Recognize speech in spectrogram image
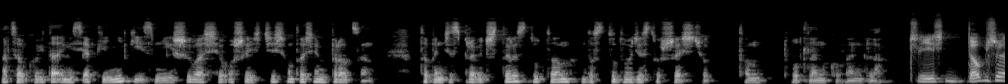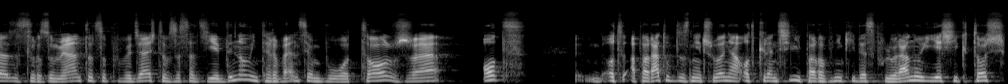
a całkowita emisja kliniki zmniejszyła się o 68%. To będzie z prawie 400 ton do 126 ton dwutlenku węgla. Czyli jeśli dobrze zrozumiałem to, co powiedziałeś, to w zasadzie jedyną interwencją było to, że od, od aparatów do znieczulenia odkręcili parowniki desfluranu i jeśli ktoś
